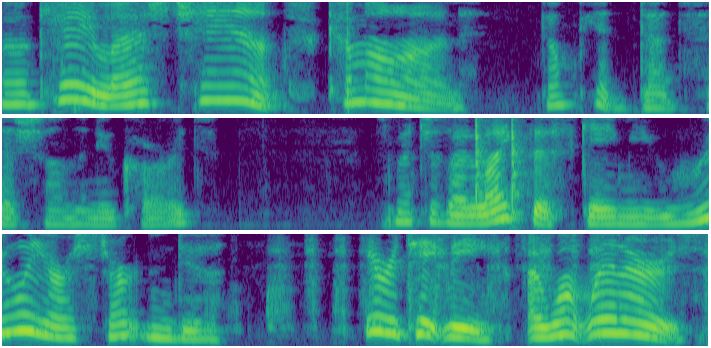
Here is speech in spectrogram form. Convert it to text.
Okay, last chance. Come on. Don't be a dud session on the new cards. As much as I like this game, you really are starting to irritate me. I want winners.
